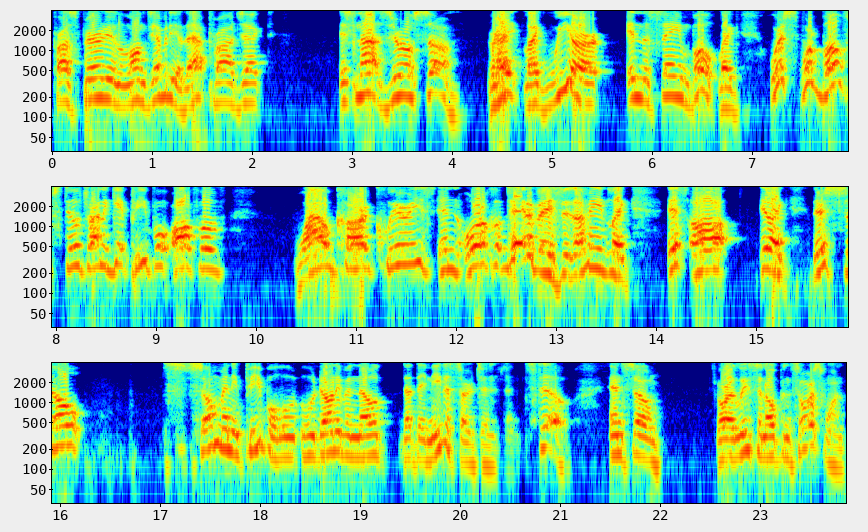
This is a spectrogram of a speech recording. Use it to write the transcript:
prosperity and the longevity of that project. It's not zero sum, right? Like we are in the same boat. Like we're we're both still trying to get people off of wildcard queries in Oracle databases. I mean, like it's all like there's so so many people who, who don't even know that they need a search engine still. And so or at least an open source one.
